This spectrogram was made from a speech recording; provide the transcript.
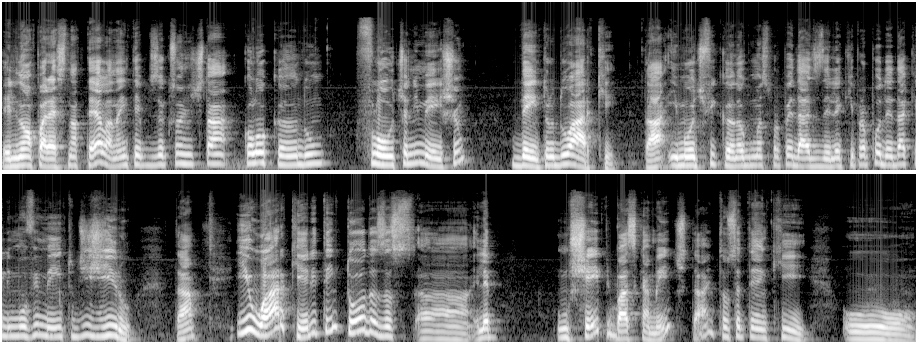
ele não aparece na tela, né? Em tempo de execução a gente está colocando um float animation dentro do arc, tá? E modificando algumas propriedades dele aqui para poder dar aquele movimento de giro, tá? E o arc, ele tem todas as... Uh, ele é um shape, basicamente, tá? Então você tem aqui o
